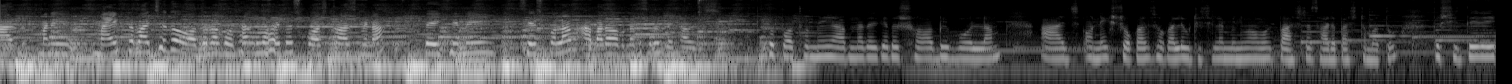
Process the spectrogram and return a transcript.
আর মানে মাইকটা বাজছে তো, অতটা কথাগুলো হয়তো স্পষ্ট আসবে না। তো এইখানেই শেষ করলাম। আবারও আপনাদের সাথে দেখা হচ্ছে। তো প্রথমেই আপনাদেরকে তো সবই বললাম, আজ অনেক সকাল সকালে উঠেছিলাম মিনিমাম ওই পাঁচটা সাড়ে পাঁচটা মতো। তো শীতের এই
